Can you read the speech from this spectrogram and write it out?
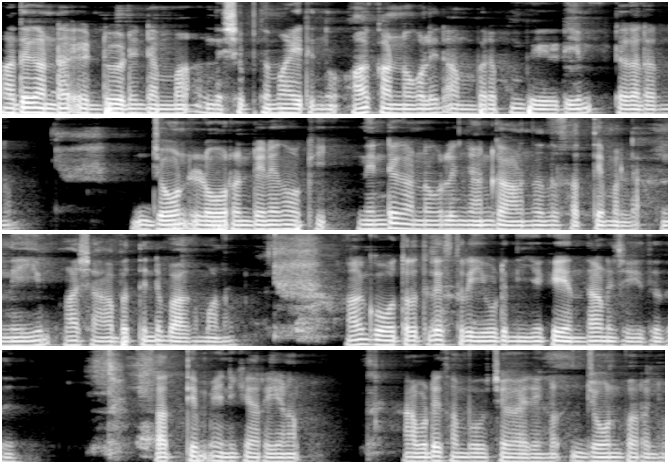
അത് കണ്ട എഡ്വേർഡിന്റെ അമ്മ നിശബ്ദമായിരുന്നു. ആ കണ്ണുകളിൽ അമ്പരപ്പും പേടിയും ഇടകലർന്നു. ജോൺ ലോറന്റിനെ നോക്കി. നിന്റെ കണ്ണുകളിൽ ഞാൻ കാണുന്നത് സത്യമല്ല. നീയും ആ ശാപത്തിന്റെ ഭാഗമാണ്. ആ ഗോത്രത്തിലെ സ്ത്രീയോട് നീയൊക്കെ എന്താണ് ചെയ്തത്? സത്യം എനിക്കറിയണം. അവിടെ സംഭവിച്ച കാര്യങ്ങൾ ജോൺ പറഞ്ഞു.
